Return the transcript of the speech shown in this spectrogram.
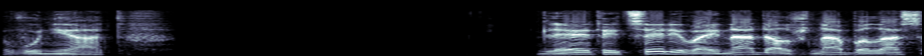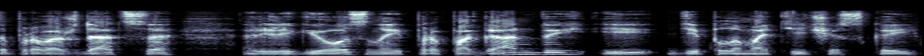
в униатов. Для этой цели война должна была сопровождаться религиозной пропагандой и дипломатической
